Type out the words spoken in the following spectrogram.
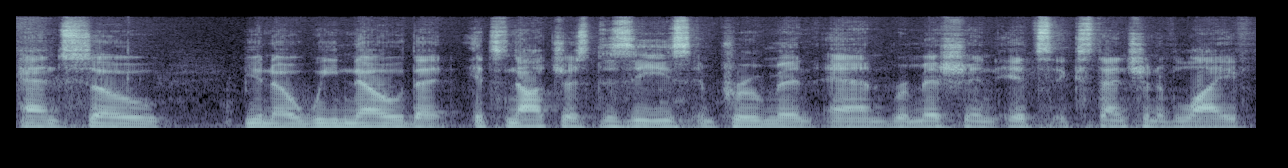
And so, you know, we know that it's not just disease improvement and remission, it's extension of life,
